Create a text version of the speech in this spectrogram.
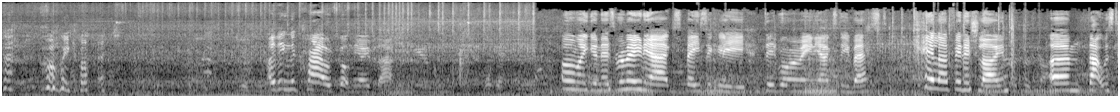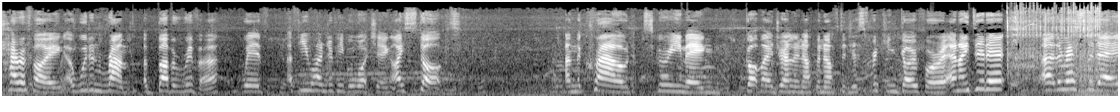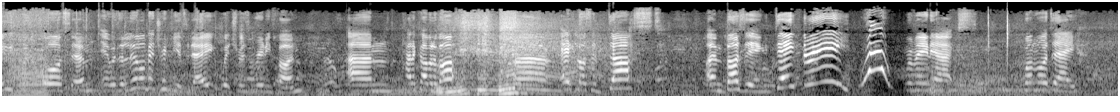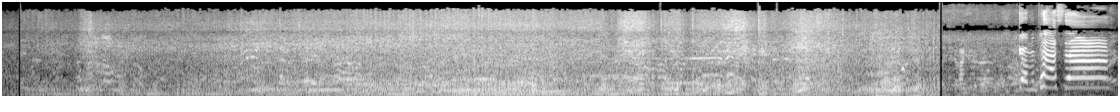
oh my god. I think the crowd got me over that. Oh my goodness, Romaniacs basically did what Romaniacs do best. Killer finish line. Um, that was terrifying. A wooden ramp above a river with a few hundred people watching. I stopped and the crowd screaming got my adrenaline up enough to just freaking go for it and I did it. Uh, the rest of the day was awesome. It was a little bit trickier today, which was really fun. Um, had a couple of off, uh, ate lots of dust. I'm buzzing. Day three! Woo! Romaniacs. One more day. Gum pasta!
